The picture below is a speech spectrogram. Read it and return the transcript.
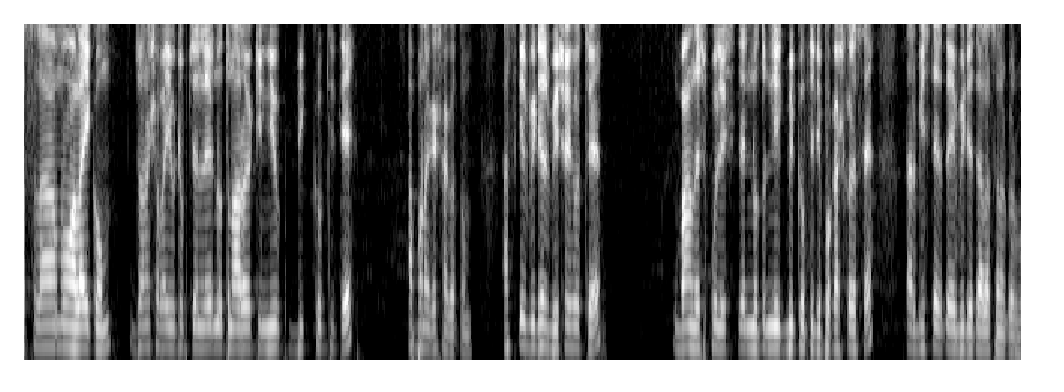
আসসালামু আলাইকুম জনসভা ইউটিউব চ্যানেলের নতুন আরও একটি নিয়োগ বিজ্ঞপ্তিতে আপনাকে স্বাগতম। আজকের ভিডিওর বিষয় হচ্ছে, বাংলাদেশ পুলিশ যে নতুন নিয়োগ বিজ্ঞপ্তিটি প্রকাশ করেছে, তার বিস্তারিত এই ভিডিওতে আলোচনা করব।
